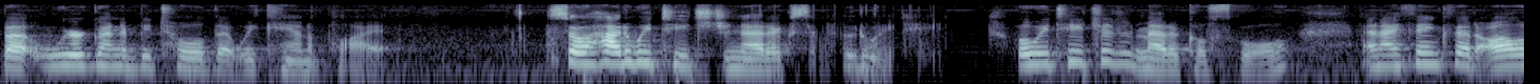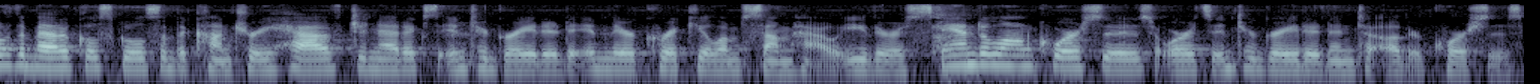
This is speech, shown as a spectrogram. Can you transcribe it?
but we're going to be told that we can't apply it. So how do we teach genetics who do we teach? Well, we teach it at medical school, and I think that all of the medical schools in the country have genetics integrated in their curriculum somehow, either as standalone courses or it's integrated into other courses.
